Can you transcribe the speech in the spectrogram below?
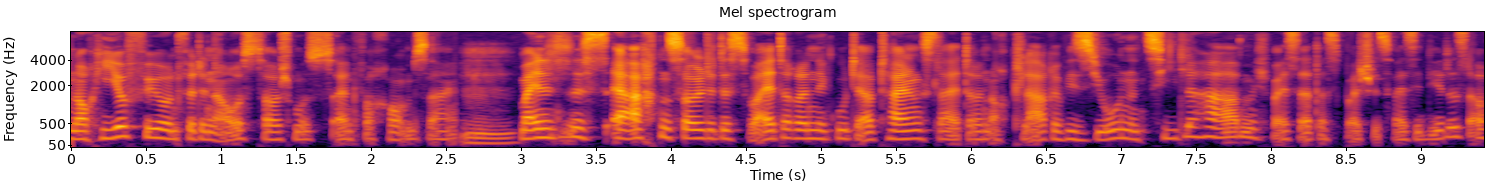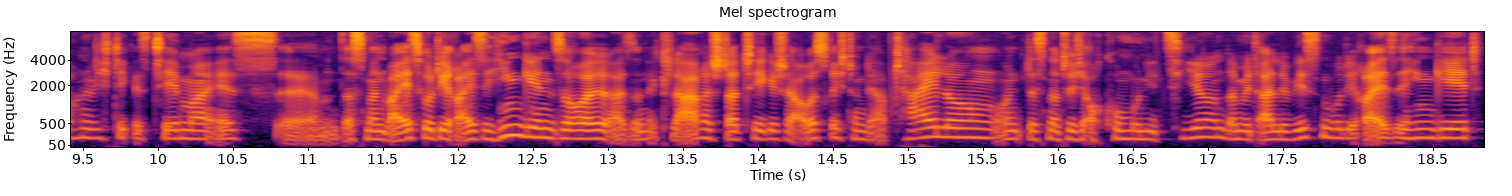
Und auch hierfür und für den Austausch muss einfach Raum sein. Mhm. Meines Erachtens sollte des Weiteren eine gute Abteilungsleiterin auch klare Visionen und Ziele haben. Ich weiß ja, dass beispielsweise dir das auch ein wichtiges Thema ist, ähm, dass man weiß, wo die Reise hingehen soll. Also eine klare strategische Ausrichtung der Abteilung und das natürlich auch kommunizieren, damit alle wissen, wo die Reise hingeht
